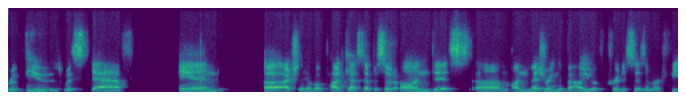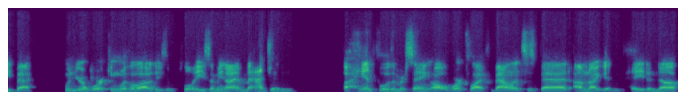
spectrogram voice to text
reviews with staff, and uh, actually have a podcast episode on this um, on measuring the value of criticism or feedback when you're working with a lot of these employees, I mean, I imagine a handful of them are saying, "Oh, work-life balance is bad. I'm not getting paid enough."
